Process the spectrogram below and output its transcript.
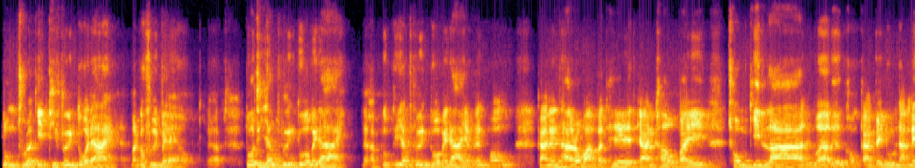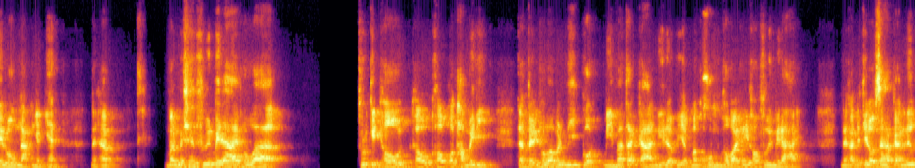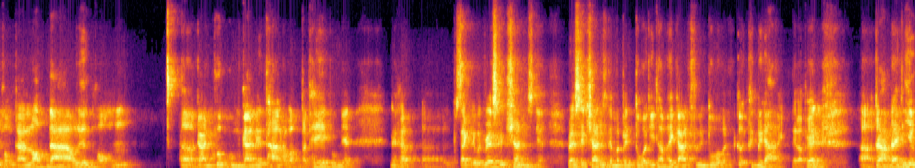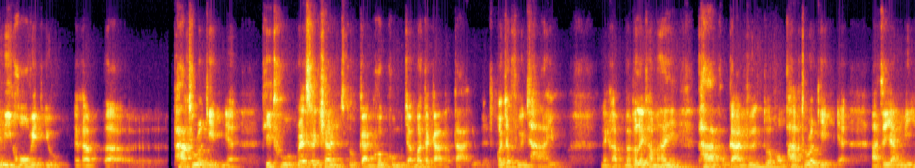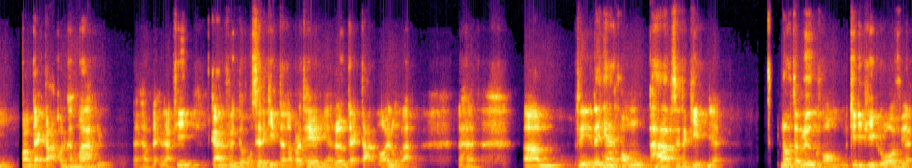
กลุ่มธุรกิจที่ฟื้นตัวได้ มันก็ฟื้นไปแล้วนะครับ ตัวที่ยังฟื้นตัวไม่ได้ นะครับกลุ่มที่ยังฟื้นตัวไม่ได้อย่างเรื่องของการเดินทางระหว่างประเทศ การเข้าไปชมกีฬาหรือว่าเรื่องของการไปดูหนังในโรงหนังอย่างเงี้ยนะครับ มันไม่ใช่ฟื้นไม่ได้ เพราะว่าธุรกิจเขาเขาเขาเขาทำไม่ดี แต่เป็นเพราะว่ามันมีกฎมีมาตรการมีระเบียบมาคุมเขาไว้ให้เขาฟื้นไม่ได้นะครับอย่างที่เราทราบกันเรื่องของการล็อกดาวน์เรื่องของการควบคุมการเดินทางระหว่างประเทศพวกนี้ นะครับภาษาอังกฤษเรียกว่า restrictions เนี่ย restrictions เนี่ยมันเป็นตัวที่ทำให้การฟื้นตัวมันเกิดขึ้นไม่ได้นะครับเพราะฉะนั้นตราบใดที่ยังมีโควิดอยู่นะครับภาคธุรกิจเนี่ยที่ถูก restrictions ถูกการควบคุมจากมาตรการต่างๆอยู่เนี่ยก็จะฟื้นช้าอยู่นะครับมันก็เลยทำให้ภาพของการฟื้นตัวของภาคธุรกิจเนี่ยอาจจะยังมีความแตกต่างค่อนข้างมากอยู่นะครับในขณะที่การฟื้นตัวของเศรษฐกิจแต่ละประเทศเนี่ยเริ่มแตกต่างน้อยลงแล้วนะฮะ ทีนี้ในแง่ของภาพเศรษฐกิจเนี่ยนอกจากเรื่องของ GDP growth เนี่ย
